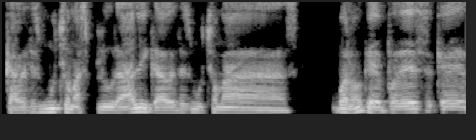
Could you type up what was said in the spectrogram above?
cada vez es mucho más plural y cada vez es mucho más, bueno, que puedes, que,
